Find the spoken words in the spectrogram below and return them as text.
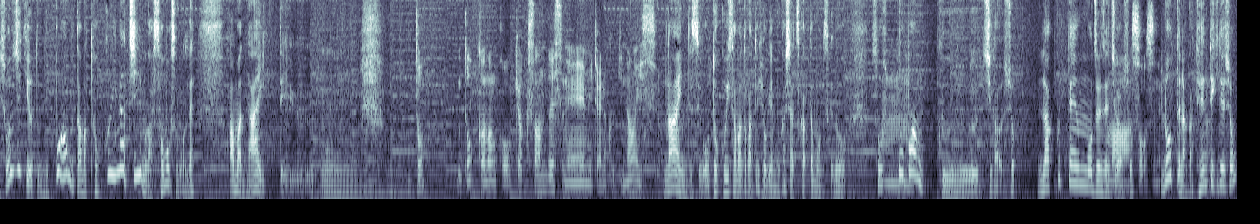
正直言うと日本ハムってあんま得意なチームがそもそもねあんまないっていう。うん。どどっかなんかお客さんですねみたいな空気ないっすよね。ないんですよ。お得意様とかって表現昔は使ったもんですけどソフトバンク違うでしょ、楽天も全然違うでしょ、まあそうすね、ロッテなんか天敵でしょ、うん、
